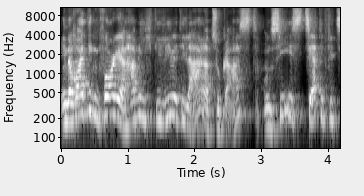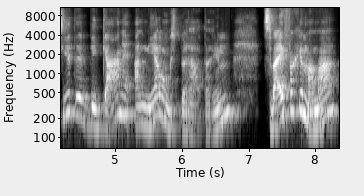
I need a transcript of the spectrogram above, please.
In der heutigen Folge habe ich die liebe Dilara zu Gast und sie ist zertifizierte vegane Ernährungsberaterin, zweifache Mama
